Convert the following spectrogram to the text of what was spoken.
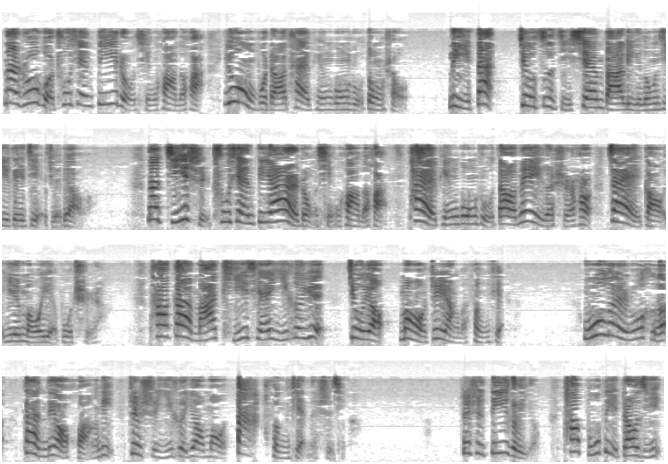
那如果出现第一种情况的话，用不着太平公主动手，李旦就自己先把李隆基给解决掉了。那即使出现第二种情况的话，太平公主到那个时候再搞阴谋也不迟啊。他干嘛提前一个月就要冒这样的风险？无论如何，干掉皇帝，这是一个要冒大风险的事情啊。这是第一个理由，他不必着急，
